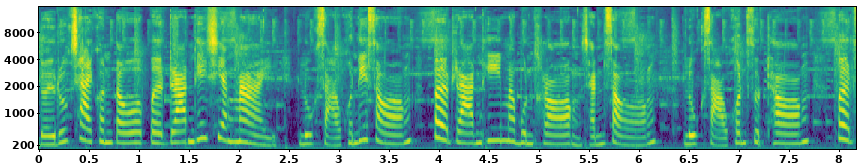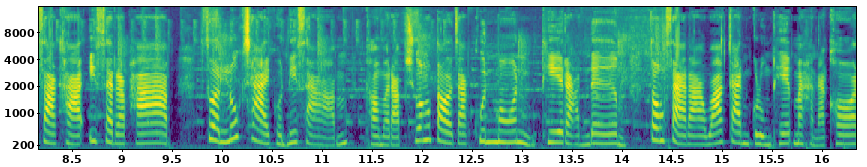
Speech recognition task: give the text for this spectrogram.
โดยลูกชายคนโตเปิดร้านที่เชียงใหม่ ลูกสาวคนที่สองเปิดร้านที่มาบุญครองชั้นสองลูกสาวคนสุดท้อง เปิดสาขาอิสรภาพ ส่วนลูกชายคนที่สามเข้ามารับช่วงต่อจากคุณมนที่ร้านเดิม ตรงสาราว่าการกรุงเทพมหานคร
